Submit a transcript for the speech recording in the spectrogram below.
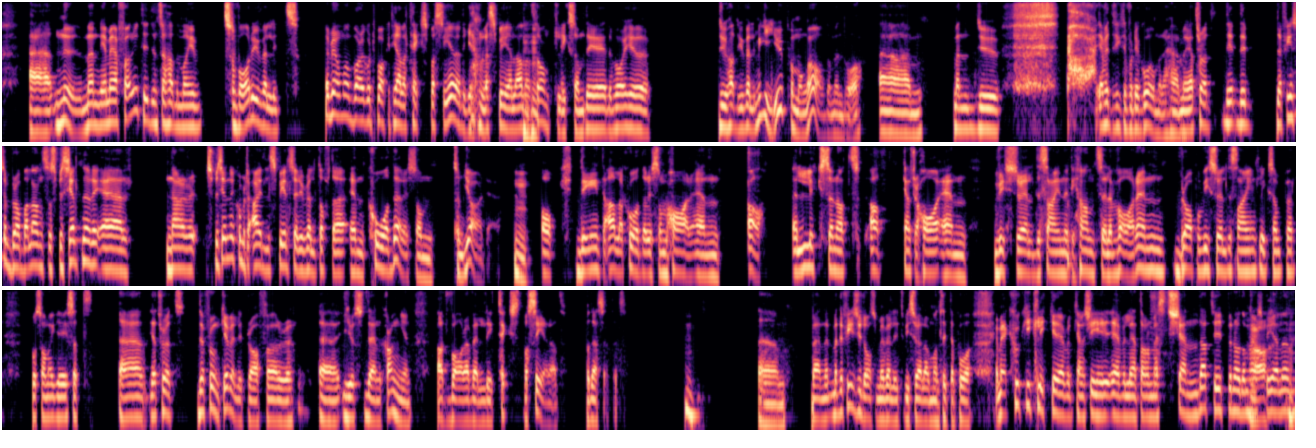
Uh, nu, men jag menar, förr i tiden så hade man ju så var det ju väldigt jag menar, om man bara går tillbaka till alla textbaserade gamla spel och annat mm. sånt. Liksom, det, det var ju du hade ju väldigt mycket djup på många av dem ändå. Um, men du jag vet inte riktigt vart jag går med det här, men jag tror att det, det, det finns en bra balans och speciellt när det är när, speciellt när det kommer till idle-spel så är det väldigt ofta en kodare som, som gör det. Mm. Och det är inte alla kodare som har en, ja, lyxen att, att kanske ha en visuell designer till hands eller vara en bra på visuell design till exempel. På sådana grejer. Så att, uh, jag tror att det funkar väldigt bra för uh, just den genren att vara väldigt textbaserad på det sättet. Mm. Um, men, men det finns ju de som är väldigt visuella om man tittar på. Jag menar, Cookie Clicker är väl kanske är väl ett av de mest kända typerna av de här ja. spelen.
